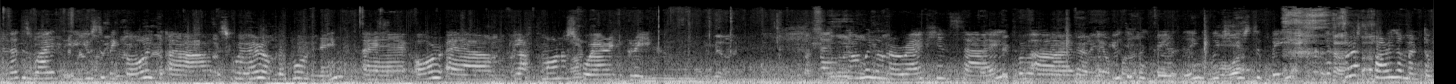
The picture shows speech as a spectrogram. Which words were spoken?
And that is why it used to be called uh, the Square of the Mourning uh, or um, Klathmono Square in Greek. And coming on the right hand side, uh, a beautiful building which used to be the first parliament of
